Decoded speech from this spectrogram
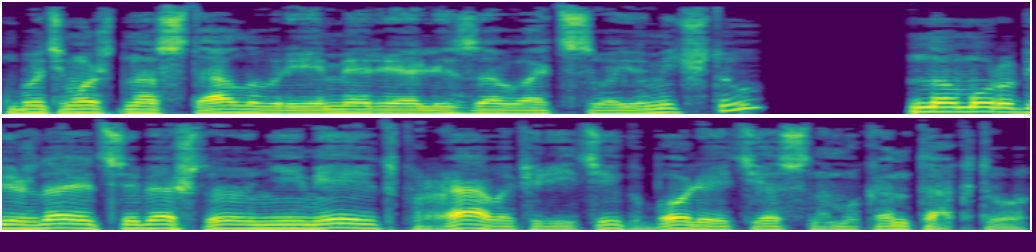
Быть может, настало время реализовать свою мечту? Но Мур убеждает себя, что не имеет права перейти к более тесному контакту.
